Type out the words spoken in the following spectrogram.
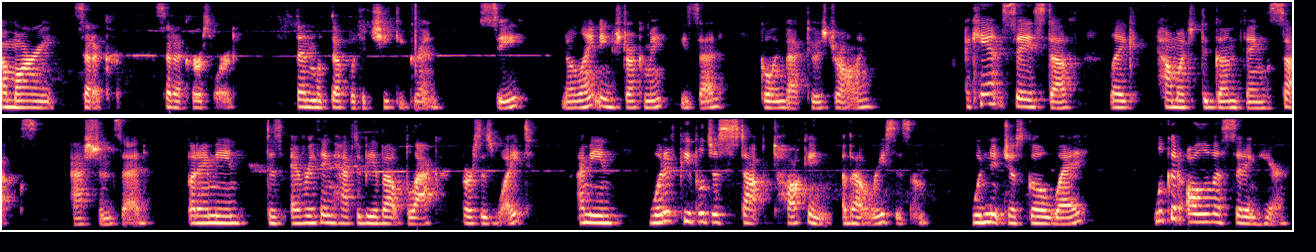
Amari said a said a curse word, then looked up with a cheeky grin. See? No lightning struck me, he said, going back to his drawing. I can't say stuff like how much the gun thing sucks, Ashton said. But I mean, does everything have to be about black versus white? I mean, what if people just stopped talking about racism? Wouldn't it just go away? Look at all of us sitting here.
